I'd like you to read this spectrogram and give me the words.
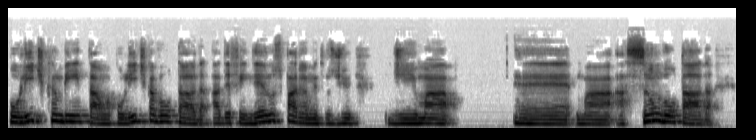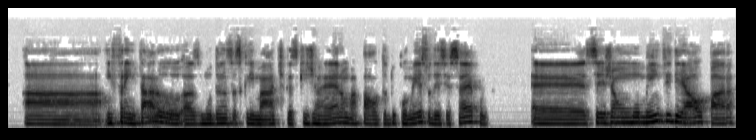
política ambiental, uma política voltada a defender os parâmetros de, de uma, é, uma ação voltada a enfrentar o, as mudanças climáticas que já eram uma pauta do começo desse século, é, seja um momento ideal para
